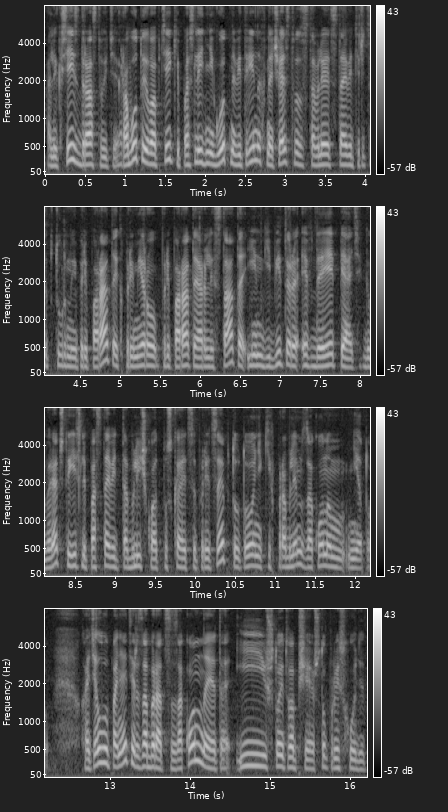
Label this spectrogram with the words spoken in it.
Алексей, здравствуйте. Работаю в аптеке. Последний год на витринах начальство заставляет ставить рецептурные препараты, к примеру, препараты Орлистата и ингибиторы FDA-5. Говорят, что если поставить табличку «отпускается по рецепту», то никаких проблем с законом нету. Хотел бы понять и разобраться, законно это и что это вообще, что происходит.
